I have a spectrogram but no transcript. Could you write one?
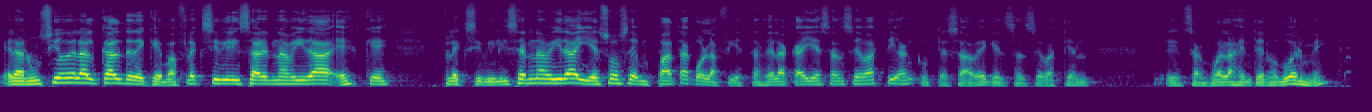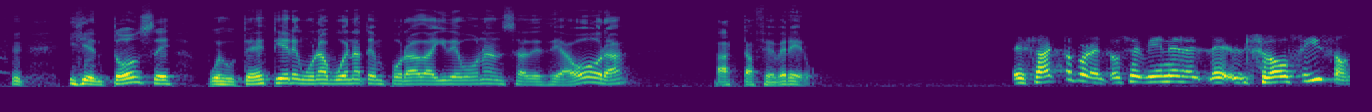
el anuncio del alcalde de que va a flexibilizar en Navidad es que flexibiliza en Navidad y eso se empata con las fiestas de la calle San Sebastián, que usted sabe que en San Sebastián, en San Juan la gente no duerme. y entonces, pues ustedes tienen una buena temporada ahí de bonanza desde ahora hasta febrero. Exacto, pero entonces viene el, slow season,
